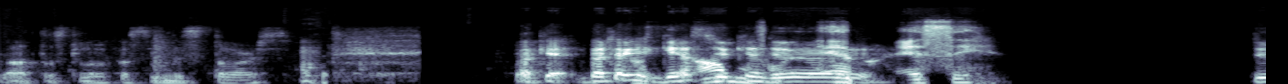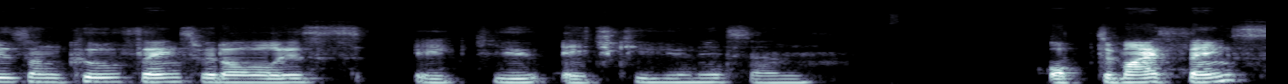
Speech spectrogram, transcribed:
not as locals in the stars okay but I guess you can do Forever, Missy. do some cool things with all these AQ HQ units and optimize things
